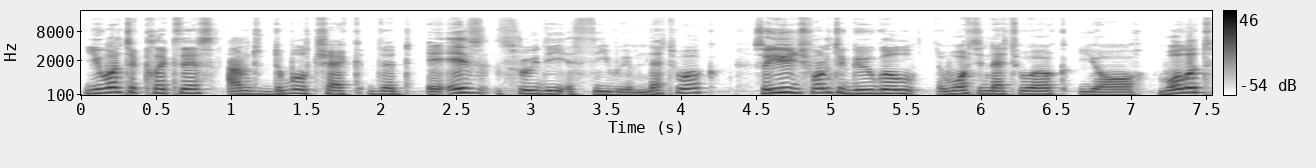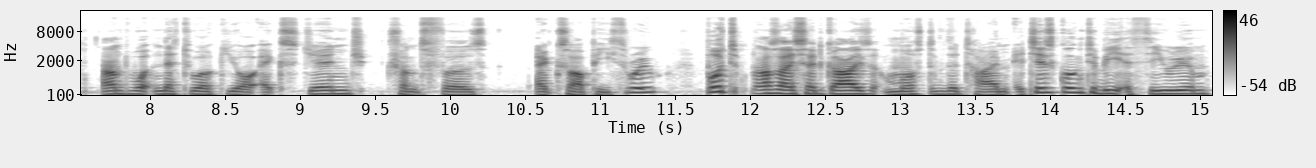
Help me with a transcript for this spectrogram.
You want to click this and double check that it is through the Ethereum network. So you just want to Google what network your wallet and what network your exchange transfers XRP through. But as I said guys, most of the time it is going to be Ethereum.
